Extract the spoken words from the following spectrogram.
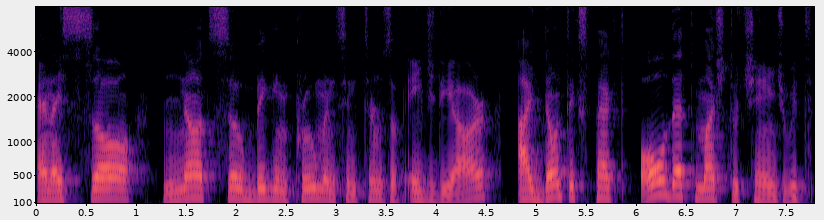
and I saw not so big improvements in terms of HDR. I don't expect all that much to change with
